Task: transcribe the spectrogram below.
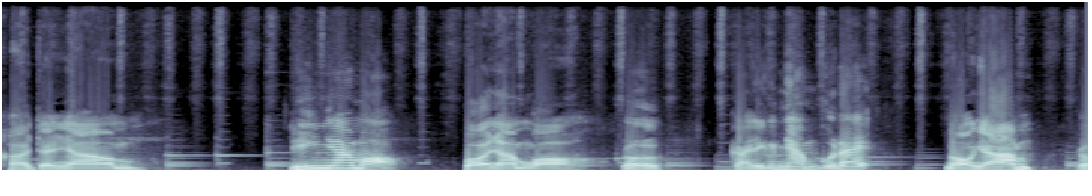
ไข่จะยที่ยำอะำพ่อยำก่อเออไก่ก็ยำก็ได้ น้องยเอ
